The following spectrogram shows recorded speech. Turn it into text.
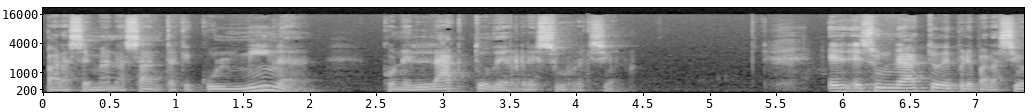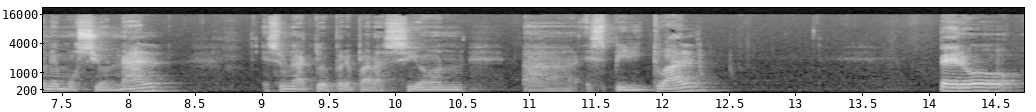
para Semana Santa, que culmina con el acto de resurrección. Es un acto de preparación emocional, es un acto de preparación ah, espiritual, pero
